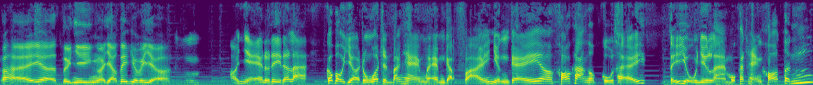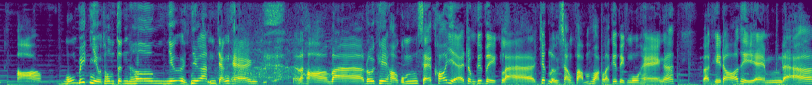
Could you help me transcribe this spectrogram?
có thể ờ, tự nhiên mà giao tiếp như bây giờ. Hỏi nhẹ nữa đi đó là có bao giờ trong quá trình bán hàng mà em gặp phải những cái ờ, khó khăn không? Cụ thể tỷ dụ như là một khách hàng khó tính họ muốn biết nhiều thông tin hơn như như anh chẳng hạn. Họ và đôi khi họ cũng sẽ khó dễ trong cái việc là chất lượng sản phẩm hoặc là cái việc mua hàng á. Và khi đó thì em đã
